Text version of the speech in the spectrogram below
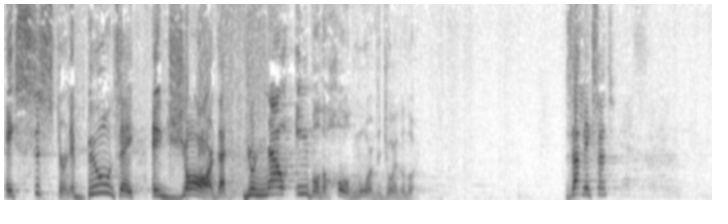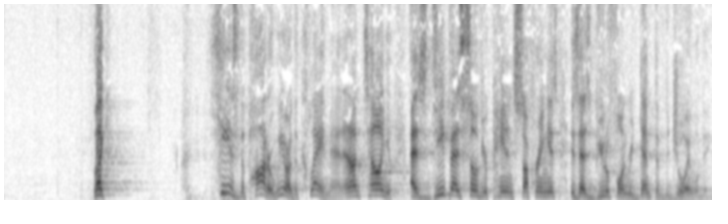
a cistern. It builds a, a jar that you're now able to hold more of the joy of the Lord. Does that make sense? Like, he is the potter, we are the clay, man. And I'm telling you, as deep as some of your pain and suffering is, is as beautiful and redemptive the joy will be.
